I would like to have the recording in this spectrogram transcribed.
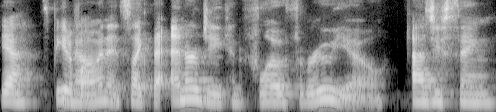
Yeah, it's beautiful. You know? And it's like the energy can flow through you as you sing.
